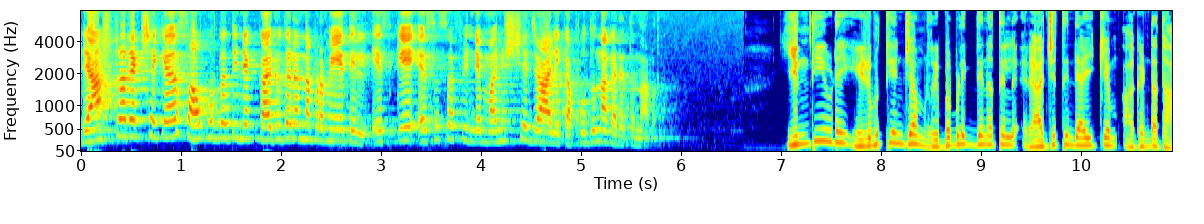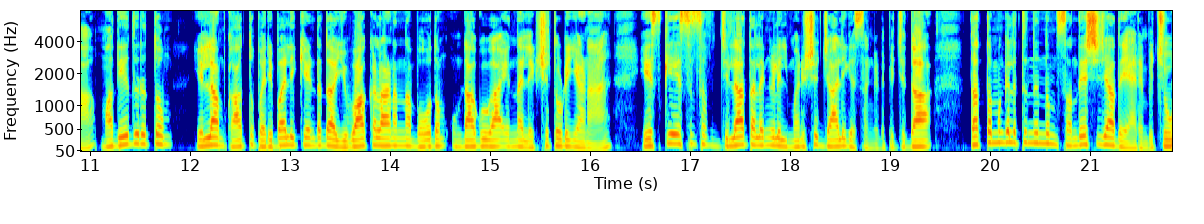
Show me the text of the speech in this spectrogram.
രാഷ്ട്രരക്ഷയ്ക്ക് സൗഹൃദത്തിന്റെ കരുതൽ എന്ന പ്രമേയത്തിൽ എസ് കെ എസ് എസ് എഫിന്റെ മനുഷ്യജാലിക പുതുനഗരത്ത് നടന്നു. ഇന്ത്യയുടെ എഴുപത്തിയഞ്ചാം റിപ്പബ്ലിക് ദിനത്തിൽ രാജ്യത്തിന്റെ ഐക്യം അഖണ്ഡത മതേതരത്വം എല്ലാം കാത്തു പരിപാലിക്കേണ്ടത് യുവാക്കളാണെന്ന ബോധം ഉണ്ടാകുക എന്ന ലക്ഷ്യത്തോടെയാണ് S K S S F ജില്ലാ തലങ്ങളിൽ മനുഷ്യജാലിക സംഘടിപ്പിച്ചത്. തത്തമംഗലത്ത് നിന്നും സന്ദേശജാഥ ആരംഭിച്ചു.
